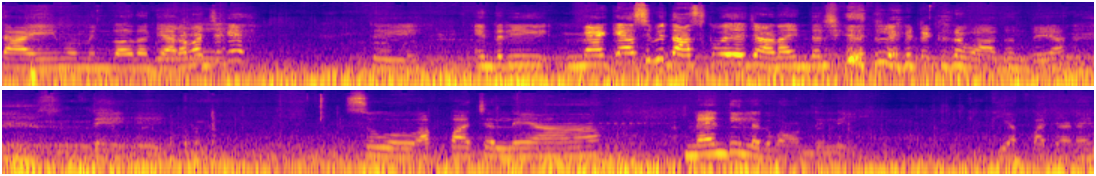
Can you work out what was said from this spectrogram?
ਟਾਈਮ ਮੈਨੂੰ ਲੱਗਦਾ 11 ਵਜ ਗਏ। ਤੇ ਇੰਦਰੀ, ਮੈਂ ਕਿਹਾ ਸੀ ਵੀ 10 ਕੁ ਵਜੇ ਜਾਣਾ, ਇੰਦਰਜੀਤ ਲੇਟ ਕਰਵਾ ਦਿੰਦੇ ਆ। ਤੇ ਸੋ ਆਪਾਂ ਚੱਲੇ ਆ ਮਹਿੰਦੀ ਲਗਵਾਉਣ ਦੇ ਲਈ, ਕਿਉਂਕਿ ਆਪਾਂ ਜਾਣਾ ਹੈ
